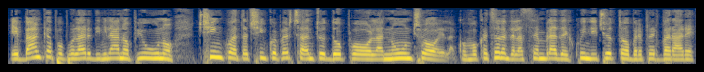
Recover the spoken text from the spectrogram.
e Banca Popolare di Milano più 1,55% dopo l'annuncio e la convocazione dell'Assemblea del 15 ottobre per varare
